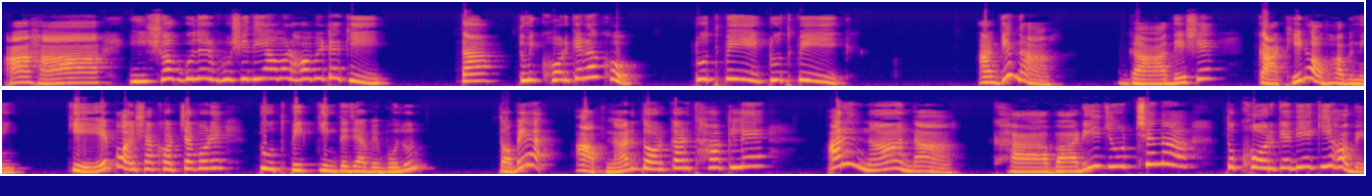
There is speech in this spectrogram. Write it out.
আহা, ইসবগুলের ভুসি দিয়ে আমার হবেটা কি? তা তুমি খড়কে রাখো? Toothpick toothpick. আগে না, গা দেশে কাঠির অভাব নেই। কে পয়সা খরচা করে টুথপিক কিনতে যাবে বলুন। তবে আপনার দরকার থাকলে, আরে না না, খাবারই জুটছে না, তো খড়কে দিয়ে কি হবে?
